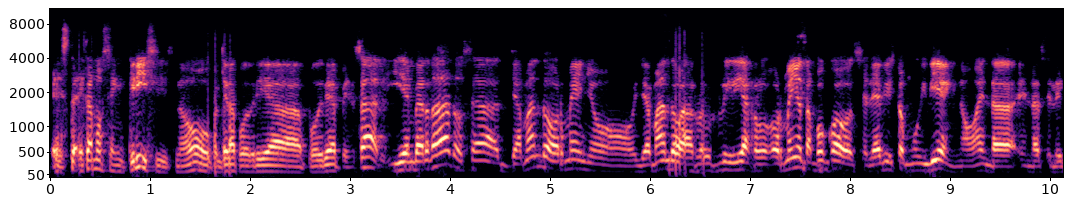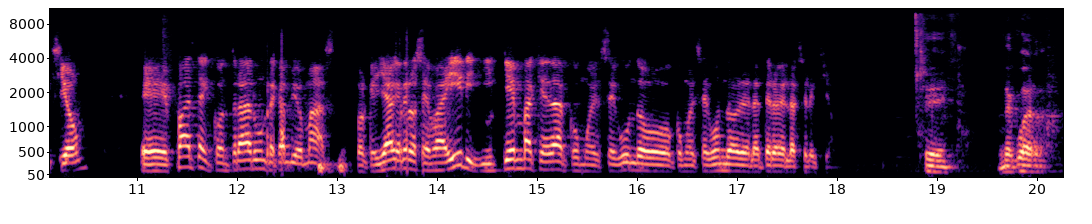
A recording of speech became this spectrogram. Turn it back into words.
estamos en crisis, ¿no? Cualquiera podría, podría pensar. Y en verdad, o sea, llamando a Ormeño, llamando a Ruiz Díaz, Ormeño tampoco se le ha visto muy bien, ¿no? En la, en la selección. Eh, falta encontrar un recambio más, porque ya Guerrero se va a ir y, quién va a quedar como el segundo, como el segundo delantero de la selección. Sí, de acuerdo.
